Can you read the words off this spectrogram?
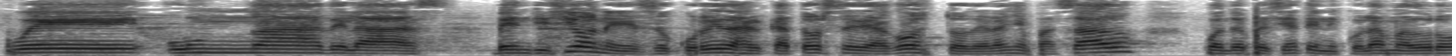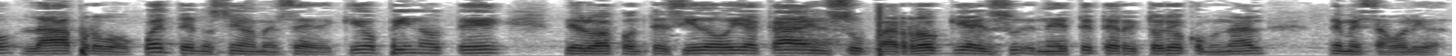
fue una de las bendiciones ocurridas el 14 de agosto del año pasado cuando el presidente Nicolás Maduro la aprobó. Cuéntenos, señora Mercedes, ¿qué opina usted de lo acontecido hoy acá en su parroquia, en, su- en este territorio comunal de Mesa Bolívar?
